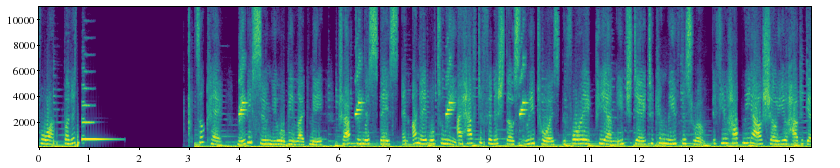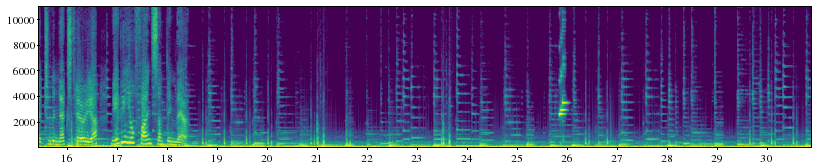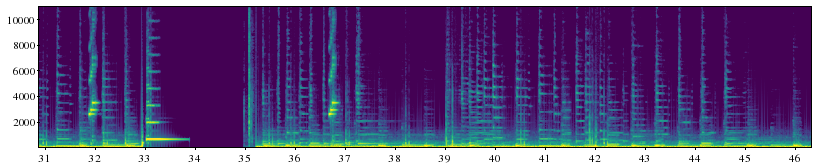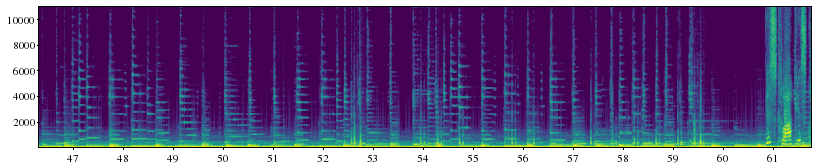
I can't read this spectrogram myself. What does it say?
before, but it's it's okay. Maybe soon you will be like me, trapped in this space and unable to leave. I have to finish those three toys before 8 p.m. each day to can leave this room. If you help me, I'll show you how to get to the next area. Maybe you'll find something there.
